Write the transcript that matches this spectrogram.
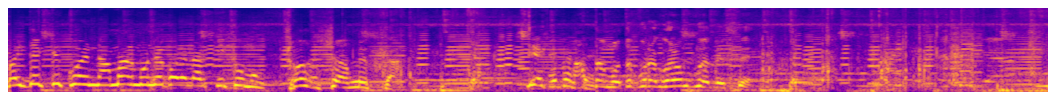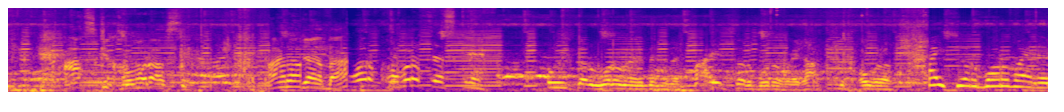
ভাই দেখতে কই না আমার মনে করেন আর কি কমু। সামনে মাথা মতো পুরো গরম করে দিচ্ছে আজকে খবর আছে। আর দাদা খবর আছে আজকে। তোর বড় ভাই দেখে পাই তোর বড় ভাই খবর আছে? ভাই তোর বড় ভাই রে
